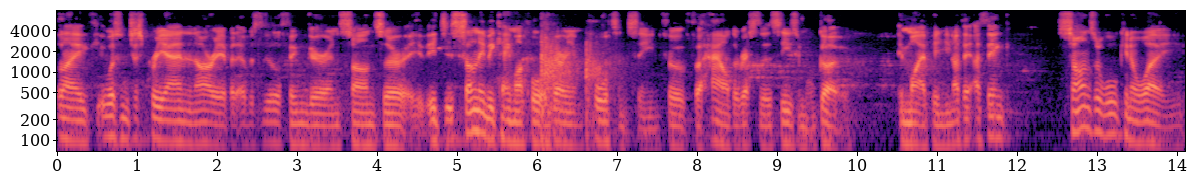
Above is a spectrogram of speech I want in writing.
like it wasn't just Brienne and Arya, but it was Littlefinger and Sansa. It, it just suddenly became, I thought, a very important scene for for how the rest of the season will go. In my opinion, I think I think Sansa walking away.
